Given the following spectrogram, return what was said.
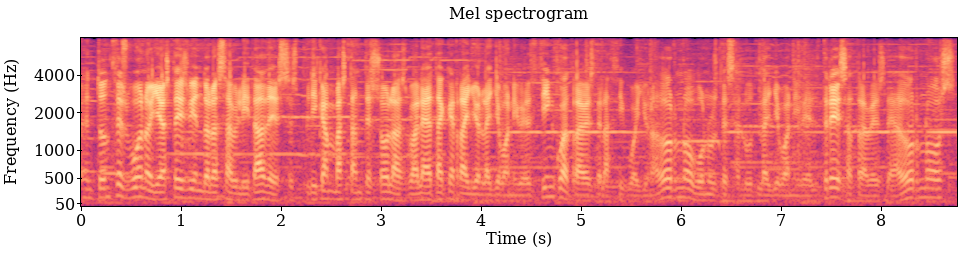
Entonces, bueno, ya estáis viendo las habilidades, se explican bastante solas, ¿vale? Ataque rayo la llevo a nivel 5 a través de la cigua y un adorno, bonus de salud la llevo a nivel 3 a través de adornos,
